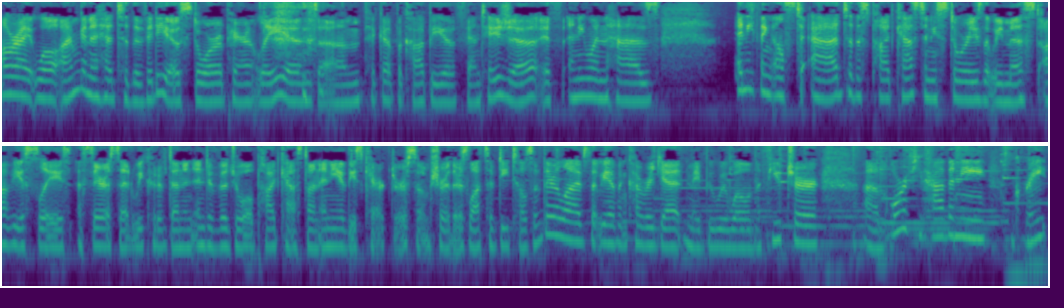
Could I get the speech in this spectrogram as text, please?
All right. Well, I'm going to head to the video store apparently and um, pick up a copy of Fantasia. If anyone has Anything else to add to this podcast? Any stories that we missed? Obviously, as Sarah said, we could have done an individual podcast on any of these characters, so I'm sure there's lots of details of their lives that we haven't covered yet. Maybe we will in the future. Um, or if you have any great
